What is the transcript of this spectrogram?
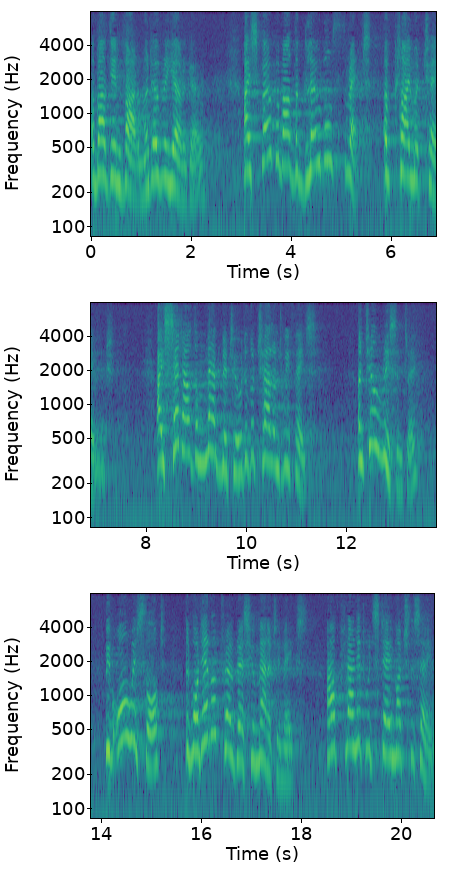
about the environment over a year ago. I spoke about the global threat of climate change. I set out the magnitude of the challenge we face. Until recently, we've always thought that whatever progress humanity makes, our planet would stay much the same.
